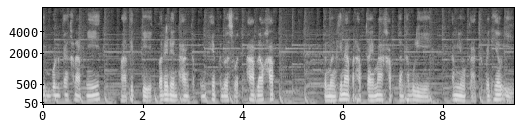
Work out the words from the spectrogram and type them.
อิ่มบุญกันขนาดนี้มาติดปีกก็ได้เดินทางกับกรุงเทพเป็นโดยสวัสดิภาพแล้วครับ เป็นเมืองที่น่าประทับใจมากครับจันทบุรีถ้ามีโอกาสจะไปเที่ยวอีก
